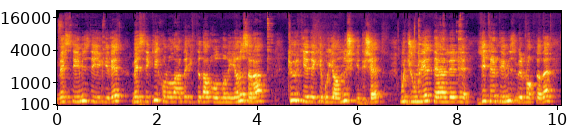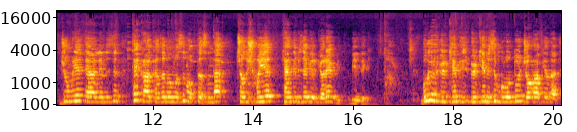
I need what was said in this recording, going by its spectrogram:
mesleğimizle ilgili mesleki konularda iktidar olmanın yanı sıra Türkiye'deki bu yanlış gidişe, bu cumhuriyet değerlerini yitirdiğimiz bir noktada cumhuriyet değerlerimizin tekrar kazanılması noktasında çalışmayı kendimize bir görev bildik. Bugün ülkemiz, ülkemizin bulunduğu coğrafyada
